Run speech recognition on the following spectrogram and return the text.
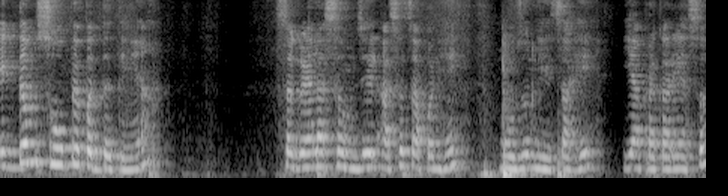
एकदम सोप्या पद्धतीने सगळ्याला समजेल असंच आपण हे मोजून घ्यायचं आहे. या प्रकारे असं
